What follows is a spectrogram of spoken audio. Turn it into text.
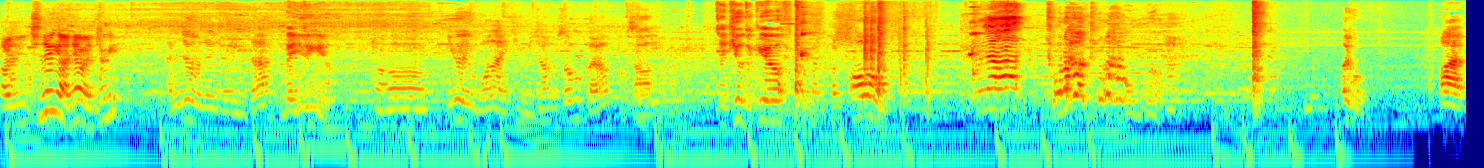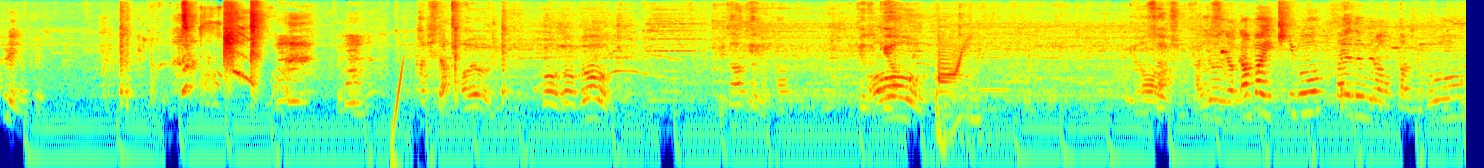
아, 이 진영이 아니야, 왼쪽이? 안전운전 중입니다. 내 2등이야. 어. 이거 이거 뭔 아이템이죠? 한번 써볼까요? 아, 박사기. 제 기어 넣을게요. 어. 야, 돌아, 돌아. 어 뭐야? 아, 플레이 좀 플레이. 갑시다. 어유. go, go, go. 일단 할게요. 지금 기어 넣었어요. 안전 운전 깜빡이 켜고 사이드 미러 봐주고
